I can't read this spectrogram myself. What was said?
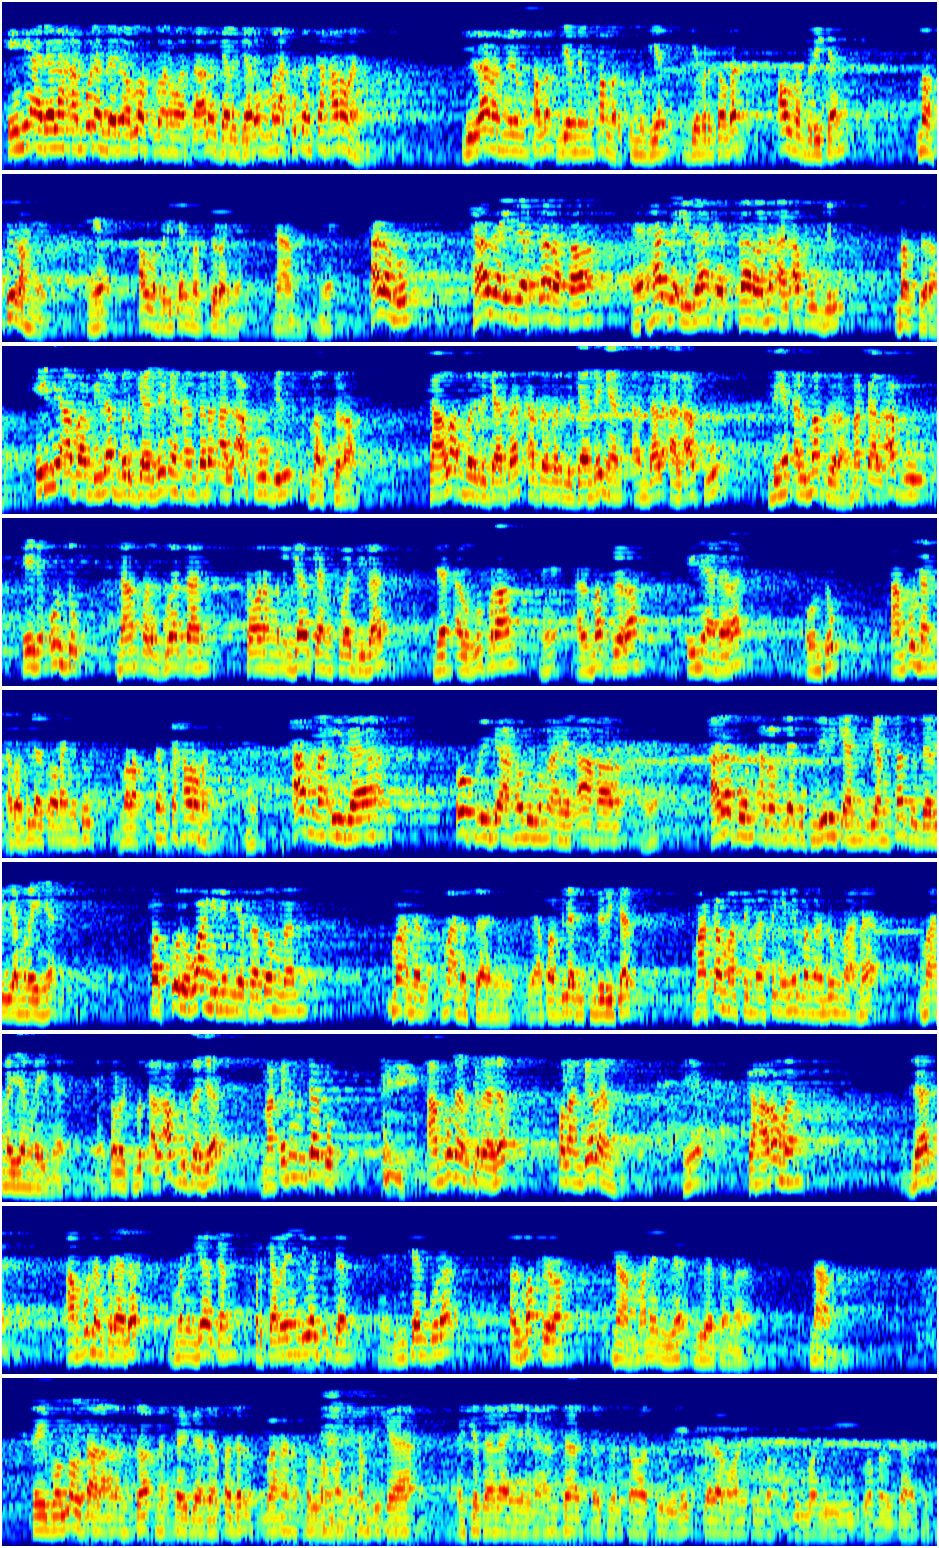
Ini adalah ampunan dari Allah Subhanahu wa taala gara-gara melakukan keharaman. Dilarang minum khamar, dia minum khamar. Kemudian dia bertobat, Allah berikan maghfirahnya. Ya, Allah berikan maghfirahnya. Naam, ya. Adapun hadza idza iftaraqa eh, hadza idza iqtarana al-afu bil maghfirah. Ini apabila bergandengan antara al-afu bil maghfirah. Kalau berdekatan atau bergandengan antara al-afu dengan al-maghfirah, maka al-afu ini untuk enam perbuatan seorang meninggalkan kewajiban dan al-ghufran, eh, al-maghfirah ini adalah untuk ampunan apabila seorang itu melakukan keharaman. Amma idza ufrida ahaduhuma 'anil akhar, eh, adapun apabila disendirikan yang satu dari yang lainnya, fakul wahidin yatadamman makna makna tsani. Ya, apabila disendirikan, maka masing-masing ini mengandung makna makna yang lainnya. Ya, kalau disebut al-afu saja, maka ini mencakup ampunan terhadap pelanggaran, ya, keharaman dan ampunan terhadap meninggalkan perkara yang diwajibkan. Ya, demikian pula al-maghfirah. Nah, mana juga juga sama. Nah. Tayyib Allah taala alam sawab naktabi bihadzal qadar subhanakallahumma wa bihamdika asyhadu an la ilaha illa anta astaghfiruka wa atubu ilaik. Assalamualaikum warahmatullahi wabarakatuh.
